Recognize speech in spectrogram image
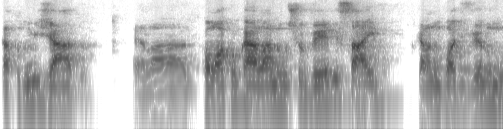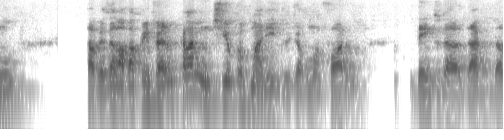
tá tudo mijado. Ela coloca o cara lá no chuveiro e sai, porque ela não pode vê-lo nu. Talvez ela vá para o inferno porque ela mentiu para o marido, de alguma forma, dentro da, da, da,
